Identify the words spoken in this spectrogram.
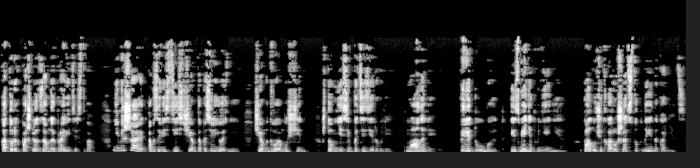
которых пошлет за мной правительство, не мешает обзавестись чем-то посерьезнее, чем двое мужчин, что мне симпатизировали. Мало ли, передумают, изменят мнение, получат хорошие отступные, наконец.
